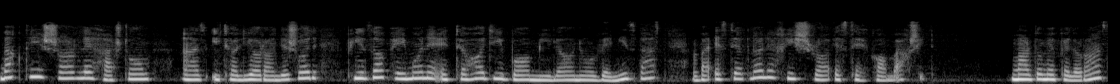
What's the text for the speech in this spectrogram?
وقتی شارل هشتم از ایتالیا رانده شد پیزا پیمان اتحادی با میلان و ونیز بست و استقلال خویش را استحکام بخشید. مردم فلورانس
